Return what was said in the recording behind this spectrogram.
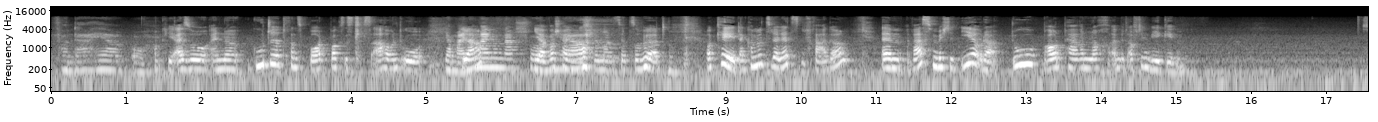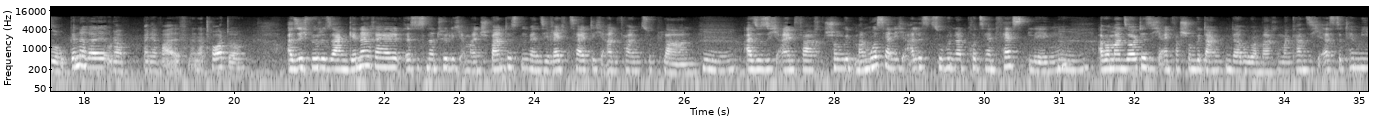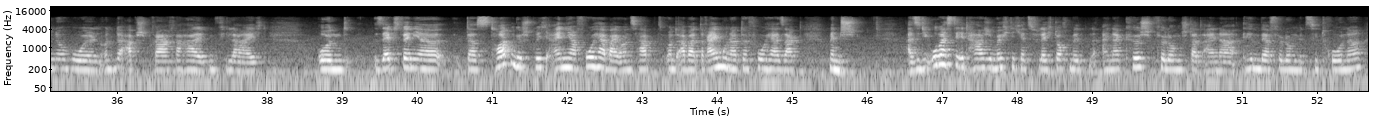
Von daher. Oh. Okay, also eine gute Transportbox ist das A und O. Ja, meiner ja? Meinung nach schon. Ja, wahrscheinlich, ja. wenn man das jetzt so hört. Okay, dann kommen wir zu der letzten Frage. Ähm, was möchtet ihr oder du Brautpaaren noch äh, mit auf den Weg geben? So generell oder bei der Wahl von einer Torte? Also ich würde sagen, generell ist es natürlich am entspanntesten, wenn sie rechtzeitig anfangen zu planen. Mhm. Also sich einfach schon, man muss ja nicht alles zu 100% festlegen, mhm. aber man sollte sich einfach schon Gedanken darüber machen. Man kann sich erste Termine holen und eine Absprache halten vielleicht. Und selbst wenn ihr das Tortengespräch ein Jahr vorher bei uns habt und aber drei Monate vorher sagt, Mensch, also die oberste Etage möchte ich jetzt vielleicht doch mit einer Kirschfüllung statt einer Himbeerfüllung mit Zitrone.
